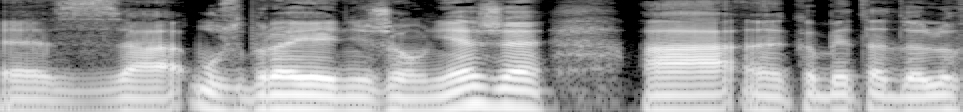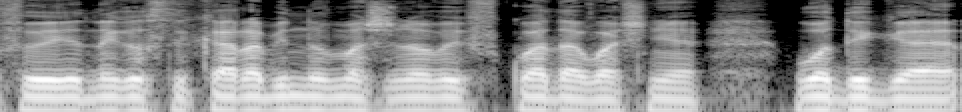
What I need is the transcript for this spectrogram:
e, za uzbrojeni żołnierze, a e, kobieta do lufy jednego z tych karabinów maszynowych wkłada właśnie łodygę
